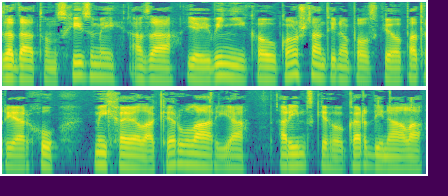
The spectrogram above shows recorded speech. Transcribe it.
za dátum schizmy a za jej vyníkov konštantinopolského patriarchu Michaela Kerulária a rímskeho kardinála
